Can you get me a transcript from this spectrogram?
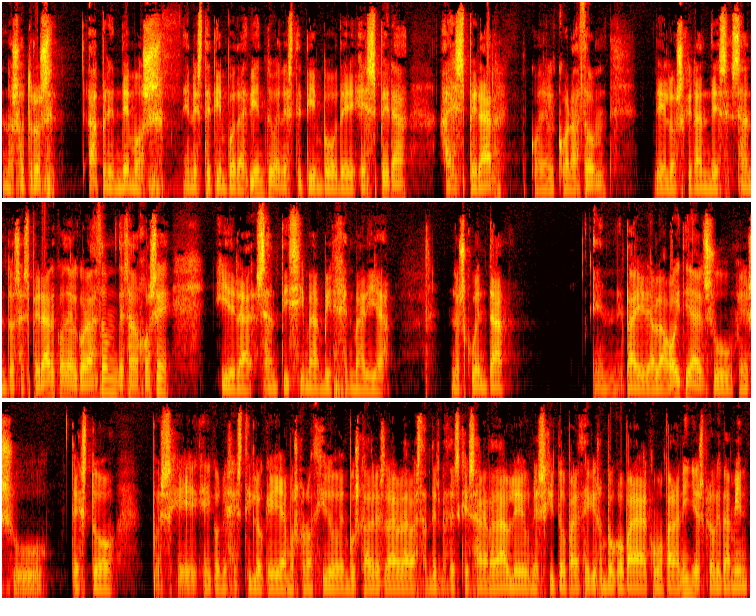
nosotros aprendemos en este tiempo de Adviento, en este tiempo de espera, a esperar con el corazón de los grandes santos, a esperar con el corazón de San José y de la Santísima Virgen María. Nos cuenta en el Padre de Goitia en su, en su texto pues que, con ese estilo que ya hemos conocido en Buscadores de la Verdad bastantes veces que es agradable, un escrito parece que es un poco para, como para niños, pero que también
